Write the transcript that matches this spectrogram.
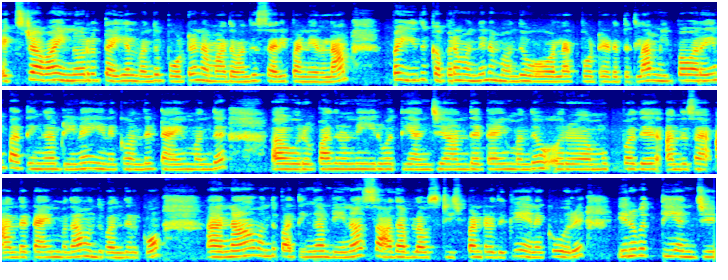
எக்ஸ்ட்ராவாக இன்னொரு தையல் வந்து போட்டு நம்ம அதை வந்து சரி பண்ணிடலாம் இப்போ இதுக்கப்புறம் வந்து நம்ம வந்து ஓவர்லாக் போட்டு எடுத்துக்கலாம். இப்போ வரையும் பார்த்திங்க அப்படின்னா எனக்கு வந்து டைம் வந்து ஒரு பதினொன்று இருபத்தி அஞ்சு அந்த டைம் வந்து ஒரு முப்பது அந்த ச அந்த டைம் தான் வந்து வந்திருக்கும். நான் வந்து பார்த்திங்க அப்படின்னா சாதா ப்ளவுஸ் ஸ்டிச் பண்ணுறதுக்கு எனக்கு ஒரு இருபத்தி அஞ்சு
